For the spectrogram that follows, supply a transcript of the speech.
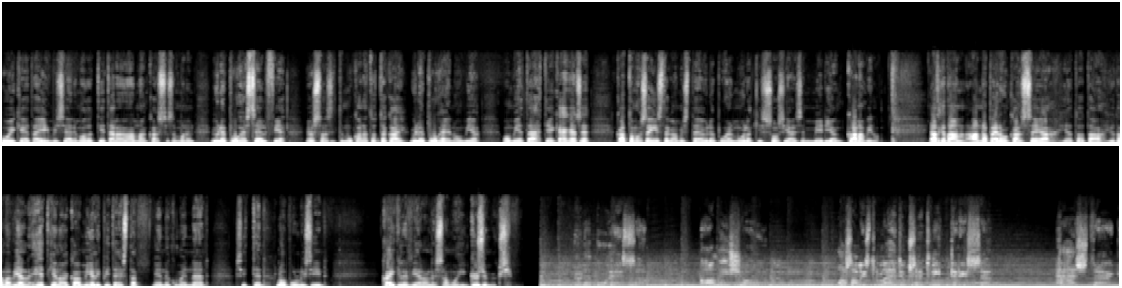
huikeita ihmisiä, niin me otettiin tänään Annan kanssa semmoinen Yle Puhe Selfie, jossa on sitten mukana totta kai Yle Puheen omia, omia tähtiä. Käykää se katsomassa Instagramista ja Yle Puheen muillakin sosiaalisen median kanavilla. Jatketaan Anna Perhon kanssa ja, ja tota, jutellaan vielä hetken aikaa mielipiteistä ennen kuin mennään sitten lopullisiin kaikille vieraille samoihin kysymyksiin. Ali Show. Osallistu lähetykseen Twitterissä. Hashtag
